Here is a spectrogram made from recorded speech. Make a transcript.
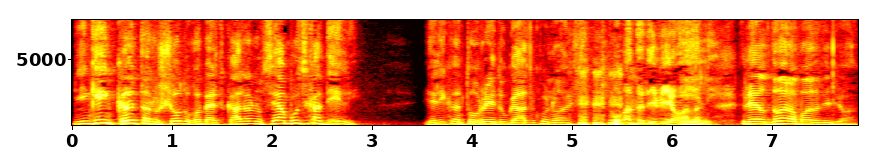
Ninguém canta no show do Roberto Carlos a não ser a música dele. E ele cantou o Rei do Gado com nós. moda de viola. Ele. Ele adora a moda de viola.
